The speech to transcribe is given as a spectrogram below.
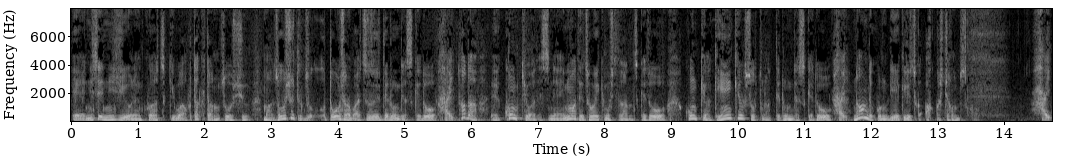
えー、2024年9月期は2桁の増収。まあ、増収ってずっと御社の場合続いてるんですけど、はい、ただ、えー、今期はですね、今まで増益もしてたんですけど、今期は減益予想となってるんですけど、はい、なんでこの利益率が悪化しちゃうんですか？はい。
